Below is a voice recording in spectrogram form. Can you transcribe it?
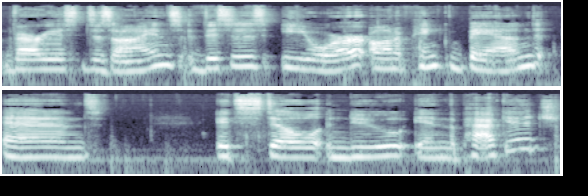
various designs. This is Eeyore on a pink band and it's still new in the package.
